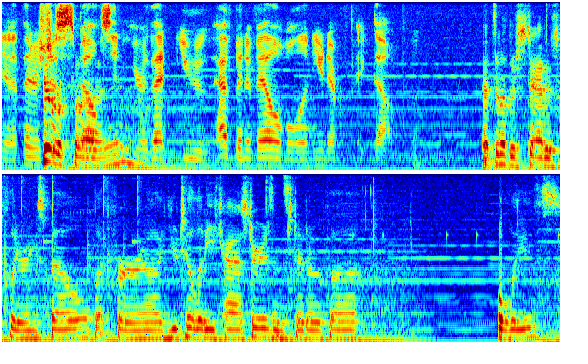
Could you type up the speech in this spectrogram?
Yeah, there's just spells in here that you have been available and you never picked up. That's another status clearing spell, but for uh, utility casters instead of uh, bullies.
